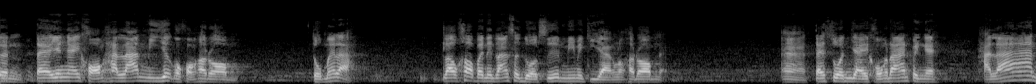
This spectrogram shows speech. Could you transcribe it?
กันแต่ยังไงของฮาลาลมีเยอะกว่าของฮารอมถูกไหมล่ะ เราเข้าไปในร้านสะดวกซื้อมีไม่กี่อย่างหรอกฮารอมเนี่ยอ่า แต่ส่วนใหญ่ของร้านเป็นไงฮาลาล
